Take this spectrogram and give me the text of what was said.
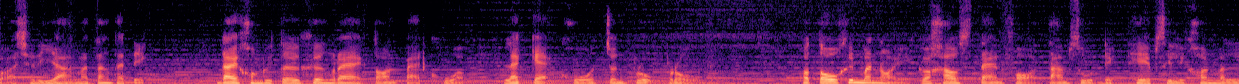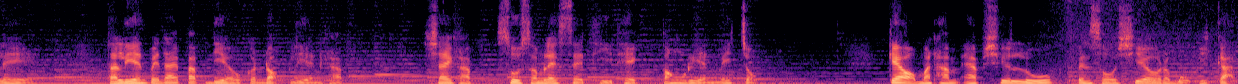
วอัจฉริยะมาตั้งแต่เด็ก ได้คอมพิวเตอร์เครื่องแรกตอน 8 ขวบ และแกะโค้ดจนปรุโปร่งพอโตขึ้นมาหน่อยก็เข้าสแตนฟอร์ดตามสูตรเด็กเทพซิลิคอนวัลเลย์แต่เรียนไปได้แป๊บเดียวก็ดรอปเรียนครับ ใช่ครับ สูตรสำเร็จเศรษฐีเทคต้องเรียนไม่จบ แกออกมาทำแอปชื่อ Loop เป็นโซเชียลระบุพิกัด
